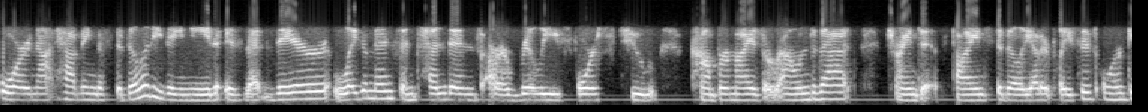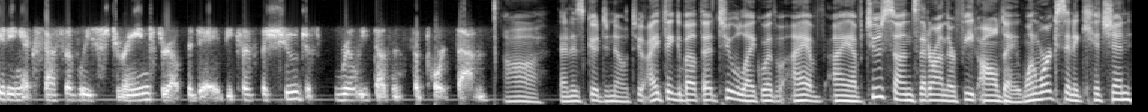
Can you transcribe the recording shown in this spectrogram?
or not having the stability they need is that their ligaments and tendons are really forced to compromise around that trying to find stability other places or getting excessively strained throughout the day because the shoe just really doesn't support them. Ah, that is good to know too. I think about that too. Like with I have I have two sons that are on their feet all day. One works in a kitchen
